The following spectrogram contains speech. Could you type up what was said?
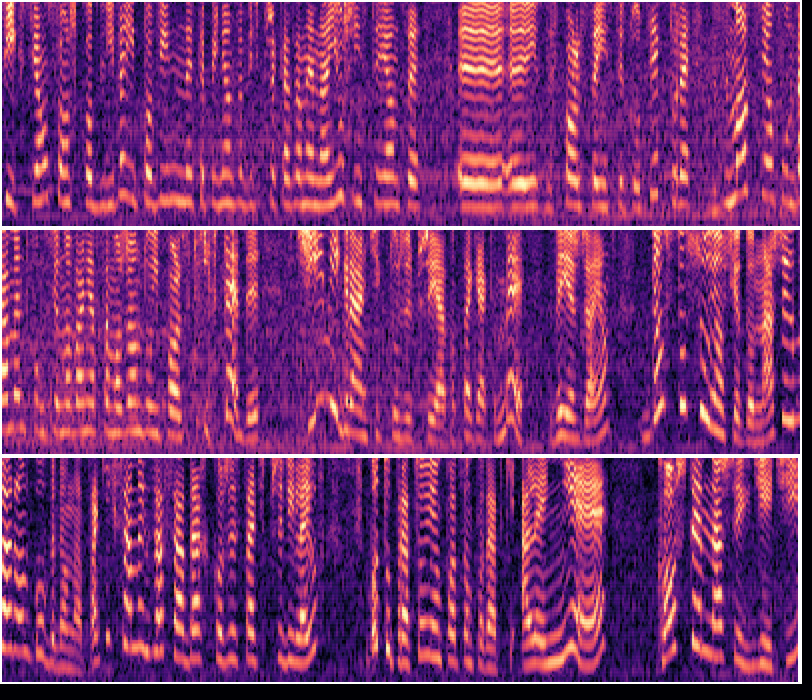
fikcją, są szkodliwe i powinny te pieniądze być przekazane na już istniejące y, y, w Polsce instytucje, które wzmocnią fundament funkcjonowania samorządu i Polski. I wtedy ci imigranci, którzy przyjadą, tak jak my, wyjeżdżając, dostosują się do naszych warunków, będą na takich samych zasadach korzystać z przywilejów, bo tu pracują, płacą podatki, ale nie kosztem naszych dzieci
